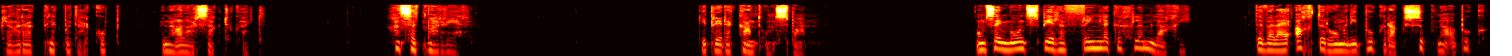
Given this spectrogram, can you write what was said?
Clara knik met haar kop en haal haar sakdoek uit. Gaan sit maar weer. Die predikant ontspan. Om sy mond speel 'n vriendelike glimlaggie terwyl hy agter hom in die boekrak soek na 'n boek.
